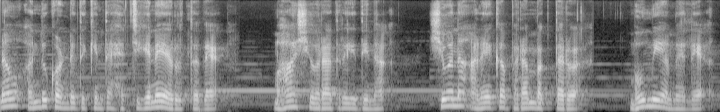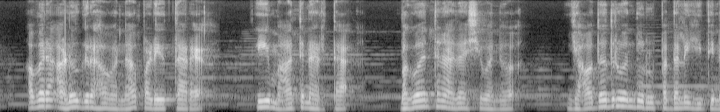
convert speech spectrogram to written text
ನಾವು ಅಂದುಕೊಂಡಿದ್ದಕ್ಕಿಂತ ಹೆಚ್ಚಿಗೆನೇ ಇರುತ್ತದೆ. ಮಹಾಶಿವರಾತ್ರಿಯ ದಿನ ಶಿವನ ಅನೇಕ ಪರಂಭಕ್ತರು ಭೂಮಿಯ ಮೇಲೆ ಅವರ ಅನುಗ್ರಹವನ್ನು ಪಡೆಯುತ್ತಾರೆ. ಈ ಮಾತಿನ ಅರ್ಥ ಭಗವಂತನಾದ ಶಿವನು ಯಾವುದಾದ್ರೂ ಒಂದು ರೂಪದಲ್ಲಿ ಈ ದಿನ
